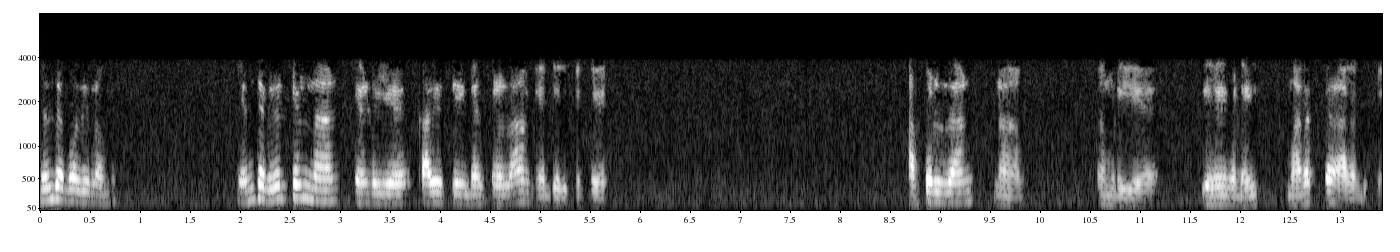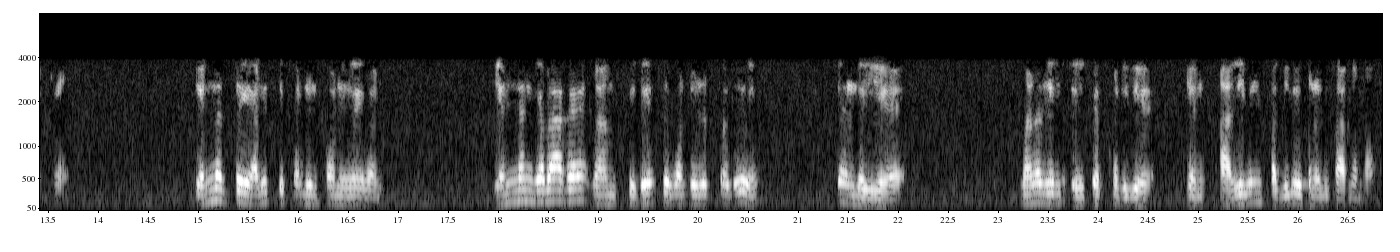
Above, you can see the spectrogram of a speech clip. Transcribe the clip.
இருந்த போதிலும் எந்த விதத்தில் நான் என்னுடைய காரியத்தை மேற்கொள்ளலாம் என்று இருக்கின்றேன். அப்பொழுதுதான் நாம் நம்முடைய இறைவனை மறக்க ஆரம்பிக்கின்றோம். எண்ணத்தை அழித்துக் கொண்டிருப்போம் இறைவன். எண்ணங்களாக நாம் சிதைந்து கொண்டிருப்பது என்னுடைய மனதில் இருக்கக்கூடிய என் அறிவின் பதிவுகளின் காரணமாகும்.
